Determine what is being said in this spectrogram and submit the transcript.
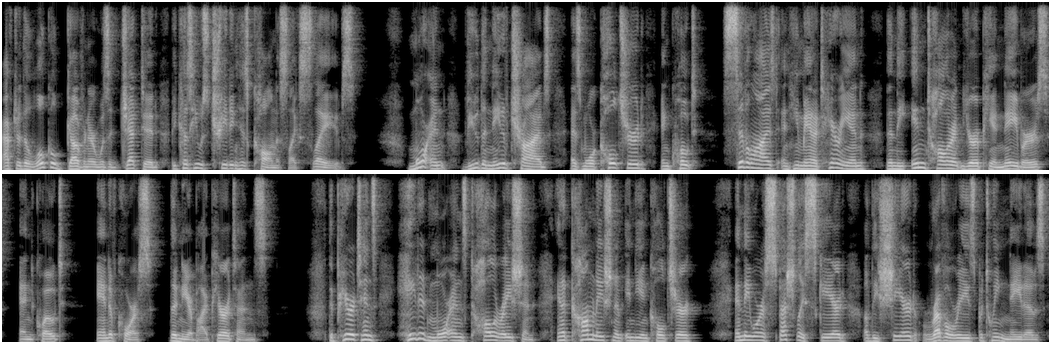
after the local governor was ejected because he was treating his colonists like slaves. Morton viewed the native tribes as more cultured and, quote, civilized and humanitarian than the intolerant European neighbors, quote, and of course, the nearby Puritans. The Puritans hated Morton's toleration and a combination of Indian culture, and they were especially scared of the shared revelries between natives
